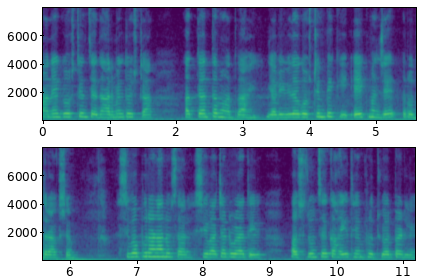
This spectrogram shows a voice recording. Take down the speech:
अनेक गोष्टींचे धार्मिकदृष्ट्या अत्यंत महत्त्व आहे. या विविध गोष्टींपैकी एक म्हणजे रुद्राक्ष. शिवपुराणानुसार शिवाच्या डोळ्यातील अश्रूंचे काही थेंब पृथ्वीवर पडले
